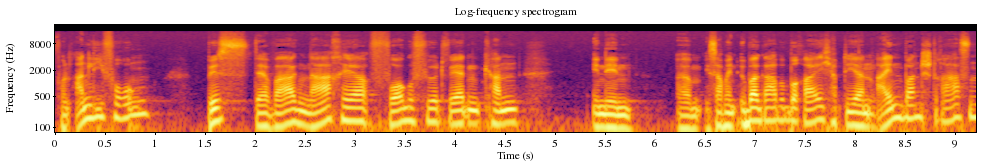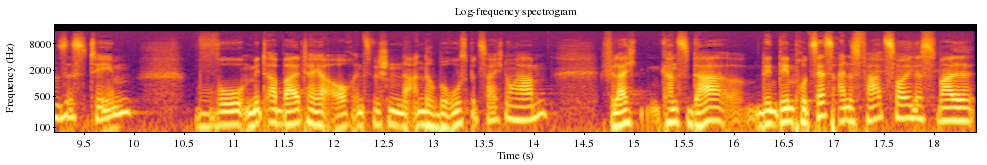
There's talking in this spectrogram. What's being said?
von Anlieferung bis der Wagen nachher vorgeführt werden kann in den, ähm, ich sage mal, im Übergabebereich habt ihr ja ein Einbahnstraßensystem, wo Mitarbeiter ja auch inzwischen eine andere Berufsbezeichnung haben. Vielleicht kannst du da den, den Prozess eines Fahrzeuges mal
